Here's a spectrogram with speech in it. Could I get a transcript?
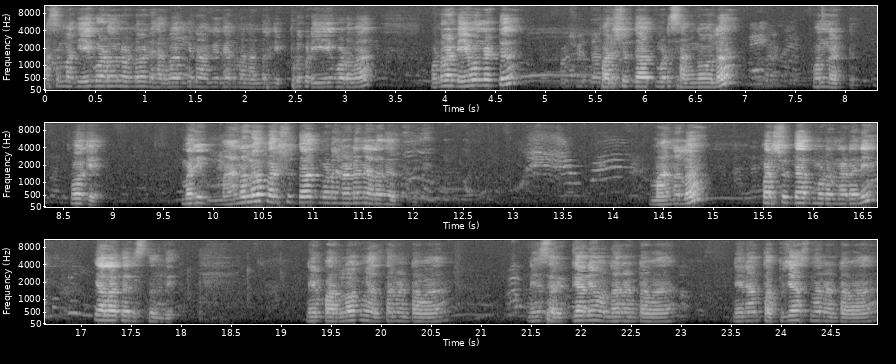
అసలు మాకు ఏ గొడవలు ఉండవండి హరిబాబుకి నాకు కానీ మన అందరికి ఇప్పుడు కూడా ఏ గొడవ ఉండవండి. ఏమున్నట్టు? పరిశుద్ధాత్ముడు సంఘంలో ఉన్నట్టు. ఓకే. మరి మనలో పరిశుద్ధాత్ముడు ఉన్నాడని ఎలా తెలుస్తుంది? మనలో పరిశుద్ధాత్ముడు ఉన్నాడని ఎలా తెలుస్తుంది? నేను పరలోకం వెళ్తానంటావా? నేను సరిగ్గానే ఉన్నానంటావా? నేను అంత తప్పు చేస్తున్నానంటావా?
